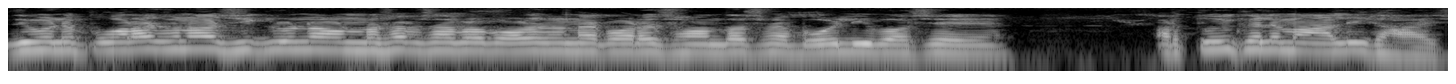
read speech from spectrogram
জীবনে পড়াশোনা শিখলো না, অন্য সব সাল পড়াশোনা করে, সন্ধ্যার সময় বইলি বসে। আর তুই খালি মালই খাস।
